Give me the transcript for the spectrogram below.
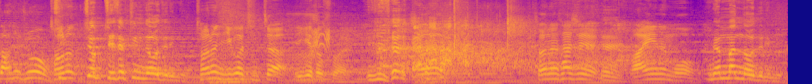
나도 좀. 저는 직접 제작진 넣어드립니다. 저는 이거 진짜 이게 더 좋아요. 저는 사실 네. 와인은 뭐 몇만 넣어드립니다.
